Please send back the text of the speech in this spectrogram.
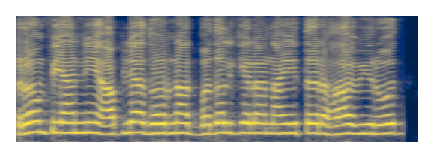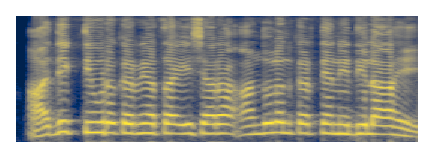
ट्रम्प यांनी आपल्या धोरणात बदल केला नाही तर हा विरोध अधिक तीव्र करण्याचा इशारा आंदोलनकर्त्यांनी दिला आहे.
